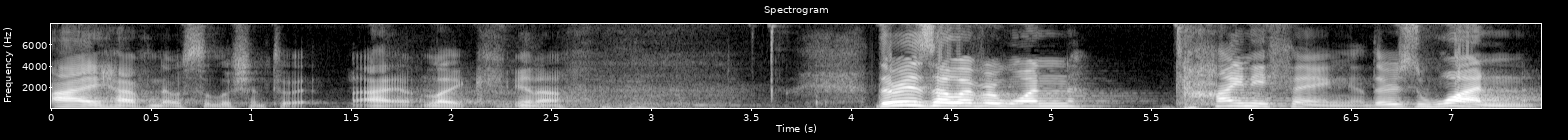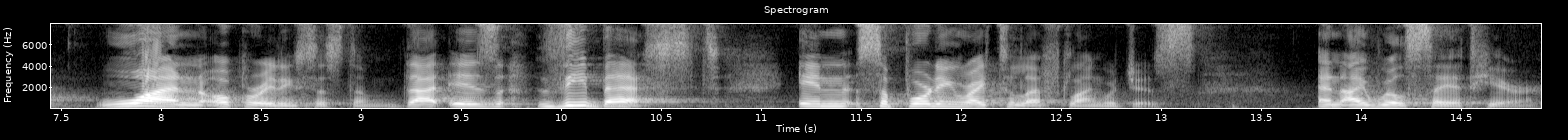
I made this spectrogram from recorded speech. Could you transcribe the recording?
I have no solution to it. I like, you know. There is, however, one tiny thing. There's one, one operating system that is the best in supporting right to left languages. And I will say it here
